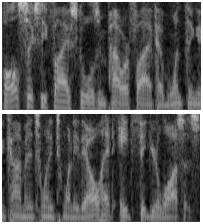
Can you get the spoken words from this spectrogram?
all 65 schools in Power Five have one thing in common in 2020. They all had eight figure losses.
